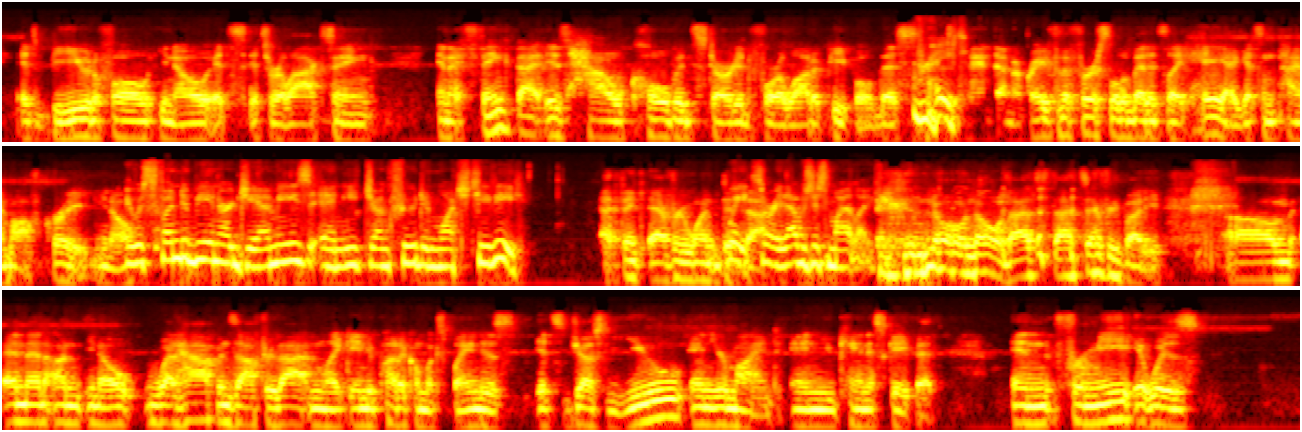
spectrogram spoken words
It's beautiful, you know, it's it's relaxing. And I think that is how COVID started for a lot of people. This, right. this, pandemic, right? For the first little bit, it's like, hey, I get some time off. Great, you know. It was fun to be in our jammies and eat junk food and watch TV. I think everyone did Wait, that. sorry, that was just my life. no, no, that's that's everybody. Um, and then on, you know, what happens after that, and like Andy Puddicombe explained, is it's just you and your mind, and you can't escape it. And for me, it was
